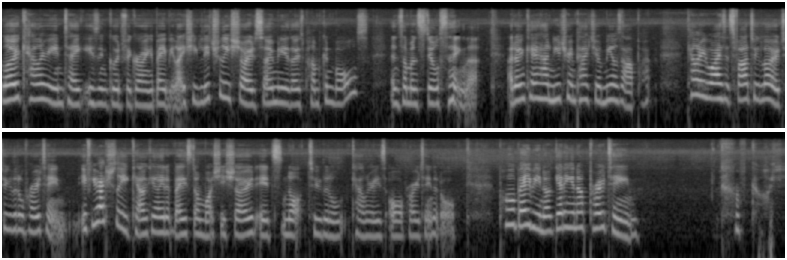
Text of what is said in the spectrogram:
Low calorie intake isn't good for growing a baby. Like she literally showed so many of those pumpkin balls, and someone's still saying that. I don't care how nutrient packed your meals are. Calorie wise, it's far too low, too little protein. If you actually calculate it based on what she showed, it's not too little calories or protein at all. Poor baby, not getting enough protein. Oh gosh,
